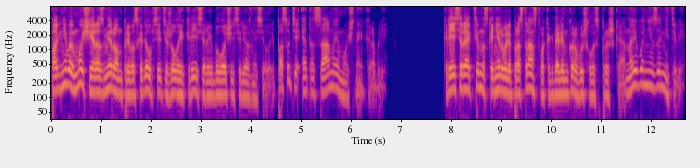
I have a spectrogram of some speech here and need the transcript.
По огневой мощи и размеру он превосходил все тяжелые крейсеры и был очень серьезной силой. По сути, это самые мощные корабли. Крейсеры активно сканировали пространство, когда линкор вышел из прыжка, но его не заметили.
